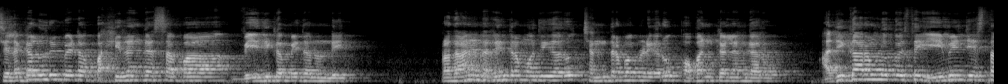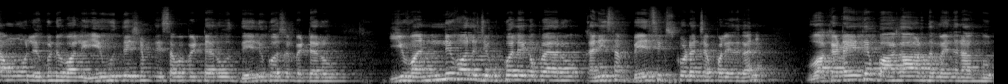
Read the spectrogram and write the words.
చిలకలూరిపేట బహిరంగ సభ వేదిక మీద నుండి ప్రధాని నరేంద్ర మోదీ గారు చంద్రబాబు నాయుడు గారు పవన్ కళ్యాణ్ గారు అధికారంలోకి వస్తే ఏమేం చేస్తాము? లేకుంటే వాళ్ళు ఏ ఉద్దేశంతో సభ పెట్టారు? దేనికోసం పెట్టారు? ఇవన్నీ వాళ్ళు చెప్పుకోలేకపోయారు. కనీసం బేసిక్స్ కూడా చెప్పలేదు కానీ ఒకటైతే బాగా అర్థమైంది నాకు.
